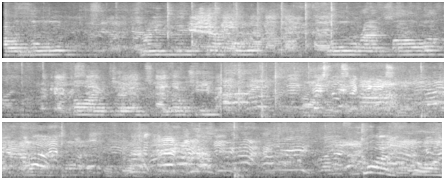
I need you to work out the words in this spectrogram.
Hall, three Lee Chappell, four Ram Marwa, five James Kaloczi. Go on, go on.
